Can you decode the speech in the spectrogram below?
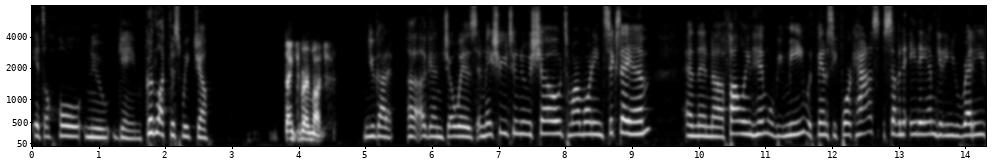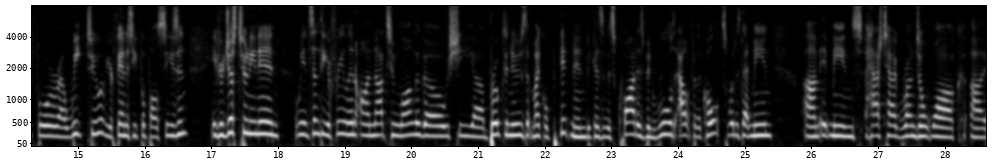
It's a whole new game. Good luck this week, Joe. Thank you very much. You got it. Uh, again, Joe is. And make sure you tune to his show tomorrow morning, 6 a.m. And then uh, following him will be me with Fantasy Forecast, 7 to 8 a.m., getting you ready for uh, week two of your fantasy football season. If you're just tuning in, we had Cynthia Frelund on not too long ago. She uh, broke the news that Michael Pittman, because of his quad, has been ruled out for the Colts. What does that mean? Um, it means hashtag run don't walk. Uh,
